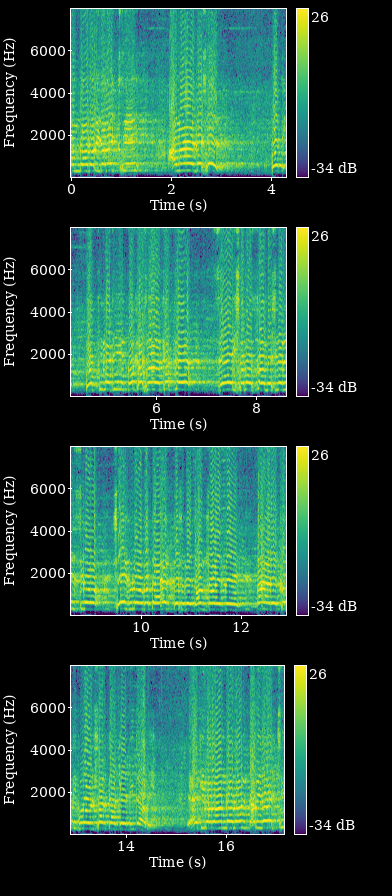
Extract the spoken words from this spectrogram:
আমরা দাবি জানাচ্ছি, আমার দেশের ছিল, সেইগুলো গত এক দশকে ধ্বংস হয়েছে, তার ক্ষতিপূরণ সরকারকে দিতে হবে। একইভাবে আমরা দাবি জানাচ্ছি,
